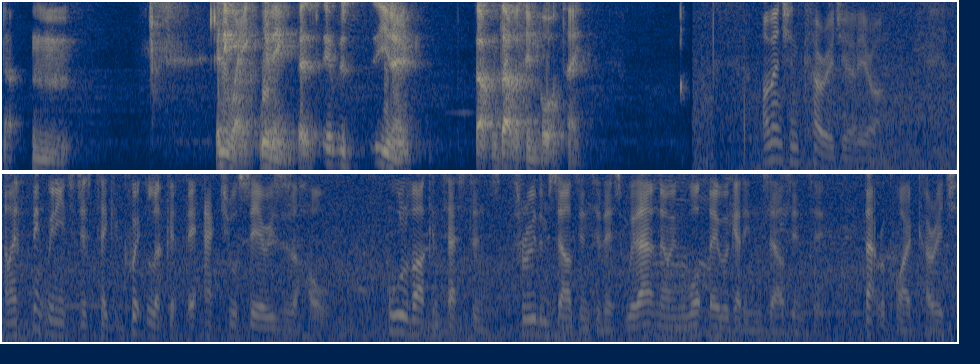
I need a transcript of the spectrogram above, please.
No. Hmm. Anyway, winning. That's, it was, you know, that was that was the important thing. I mentioned courage earlier on, and I think we need to just take a quick look at the actual series as a whole. All of our contestants threw themselves into this without knowing what they were getting themselves into. That required courage,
